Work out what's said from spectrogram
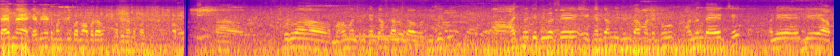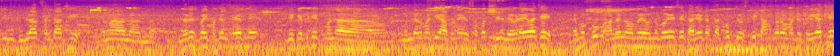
સાહેબને કેબિનેટ મંત્રી બનવા બદલ અભિનંદન પાઠવું પૂર્વ મહામંત્રી ખેરગામ તાલુકા બીજેપી. આજનો જે દિવસ છે, એ ખેરગામની જનતા માટે ખૂબ આનંદદાયક છે અને જે આપણી ગુજરાત સરકાર છે, એમાં નરેશભાઈ પટેલ સાહેબને જે કેબિનેટ મંડળમાં જે આપણે શપથ લેવડાવ્યા છે, એમાં ખૂબ આનંદ અમે અનુભવીએ છીએ. કાર્યકર્તા ખૂબ જોશથી કામ કરવા માટે તૈયાર છે.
